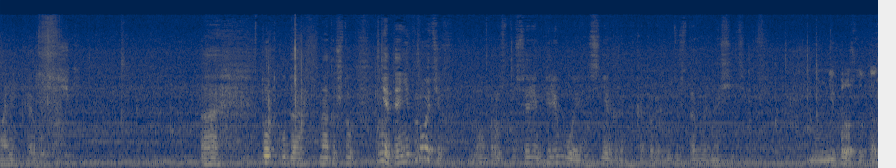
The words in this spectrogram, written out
маленькая водочка. А, тот куда? Надо, чтобы... Нет, я не против, но просто все время перебои с неграми, которые буду с тобой носить. Ну, не просто так,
